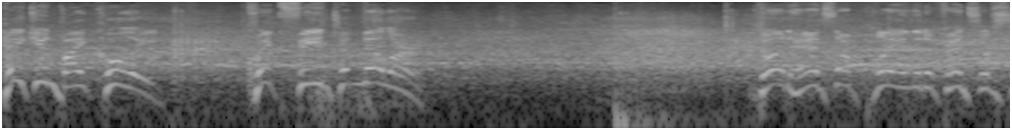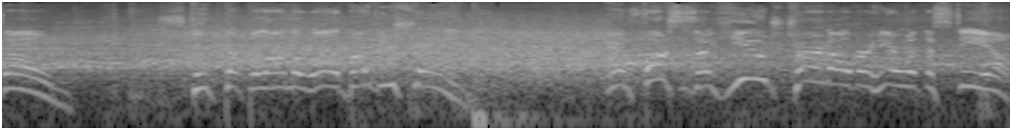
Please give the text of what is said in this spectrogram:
Taken by Cooley. Quick feed to Miller. Good heads-up play in the defensive zone. Scooped up along the wall by Duchene. And forces a huge turnover here with the steal.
